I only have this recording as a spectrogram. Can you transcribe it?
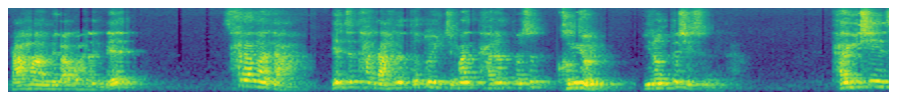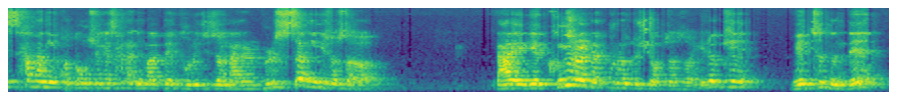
라함이라고 하는데 사랑하다, 애틋하다 하는 뜻도 있지만 다른 뜻은 긍휼 이런 뜻이 있습니다. 다윗이 사망의 고통 속에서 하나님 앞에 부르짖어 나를 불쌍히 여기소서 나에게 긍휼을 베풀어 주시옵소서 이렇게 외쳤는데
